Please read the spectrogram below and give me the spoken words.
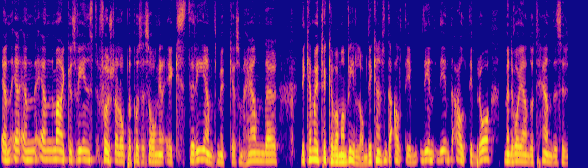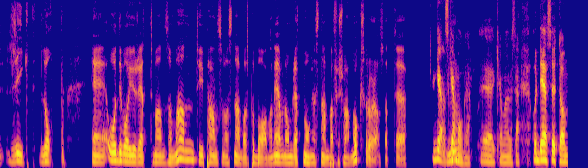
en, en, en Marcus-vinst första loppet på säsongen, extremt mycket som händer. Det kan man ju tycka vad man vill om. Det är kanske inte alltid, det är, det är inte alltid bra, men det var ju ändå ett händelserikt lopp. Eh, och det var ju rätt man som vann, typ han som var snabbast på banan, även om rätt många snabba försvann också. Då, då. Så att, eh, Ganska Mm. många eh, kan man väl säga. Och dessutom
